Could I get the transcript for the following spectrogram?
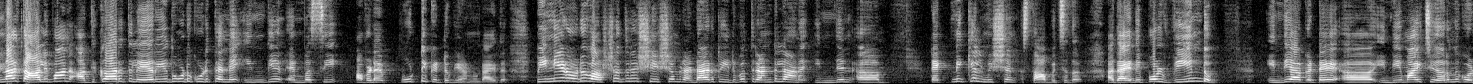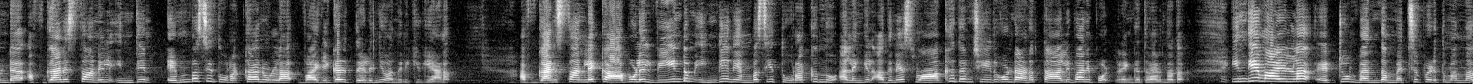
എന്നാൽ താലിബാൻ അധികാരത്തിലേറിയതോടുകൂടി തന്നെ ഇന്ത്യൻ എംബസി അവിടെ പൂട്ടിക്കെട്ടുകയാണ് ഉണ്ടായത്. പിന്നീട് ഒരു വർഷത്തിനു ശേഷം രണ്ടായിരത്തി ഇരുപത്തിരണ്ടിലാണ് ഇന്ത്യൻ ടെക്നിക്കൽ മിഷൻ സ്ഥാപിച്ചത്. അതായത് ഇപ്പോൾ വീണ്ടും ഇന്ത്യ ആകട്ടെ ഇന്ത്യയുമായി ചേർന്നുകൊണ്ട് അഫ്ഗാനിസ്ഥാനിൽ ഇന്ത്യൻ എംബസി തുറക്കാനുള്ള വഴികൾ തെളിഞ്ഞു വന്നിരിക്കുകയാണ്. അഫ്ഗാനിസ്ഥാനിലെ കാബൂളിൽ വീണ്ടും ഇന്ത്യൻ എംബസി തുറക്കുന്നു അല്ലെങ്കിൽ അതിനെ സ്വാഗതം ചെയ്തുകൊണ്ടാണ് താലിബാൻ ഇപ്പോൾ രംഗത്ത് വരുന്നത്. ഇന്ത്യയുമായുള്ള ഏറ്റവും ബന്ധം മെച്ചപ്പെടുത്തുമെന്ന്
